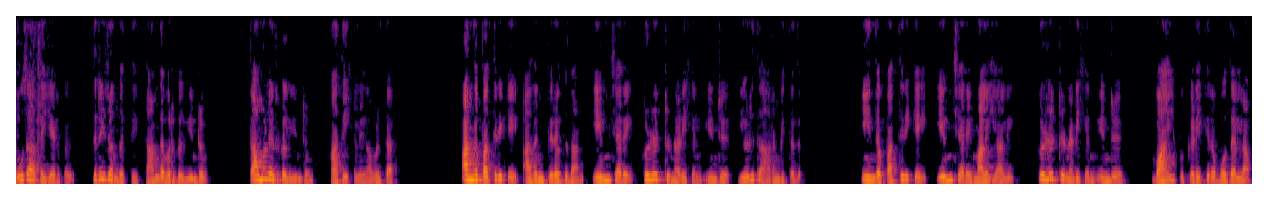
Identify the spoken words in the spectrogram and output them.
மூதாதையர்கள் ஸ்ரீரங்கத்தை சார்ந்தவர்கள் என்றும் தமிழர்கள் என்றும் கதைகளை அவிழ்த்தார். அந்த பத்திரிகை அதன் பிறகுதான் எம்ஜிஆரை கிழட்டு நடிகன் என்று எழுத ஆரம்பித்தது. இந்த பத்திரிகை எம்ஜிஆரை மலையாளி கிழட்டு நடிகன் என்று வாய்ப்பு கிடைக்கிற போதெல்லாம்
